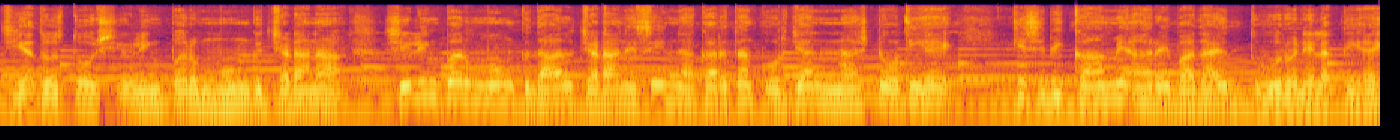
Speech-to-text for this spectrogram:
जी हाँ दोस्तों, शिवलिंग पर मूंग चढ़ाना। शिवलिंग पर मूंग दाल चढ़ाने से नकारात्मक ऊर्जा नष्ट होती है। किसी भी काम में आ रही बाधाएँ दूर होने लगती है।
